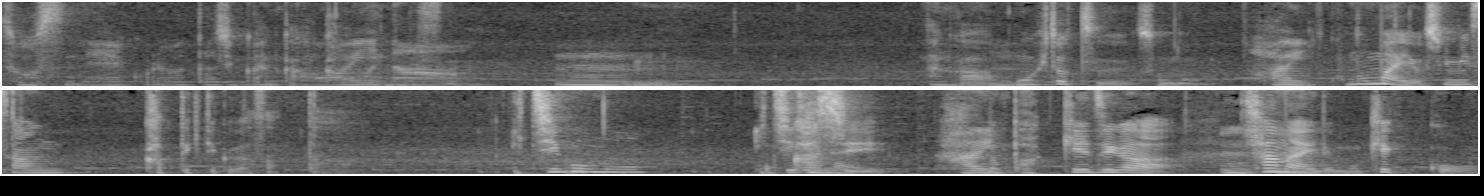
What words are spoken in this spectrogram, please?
そうですね。これは確かに可愛いですな。ううんんなんかもう一つそのはい。この前よしみさん買ってきてくださったいちごのお菓子はい。のパッケージがうん社内でも結構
